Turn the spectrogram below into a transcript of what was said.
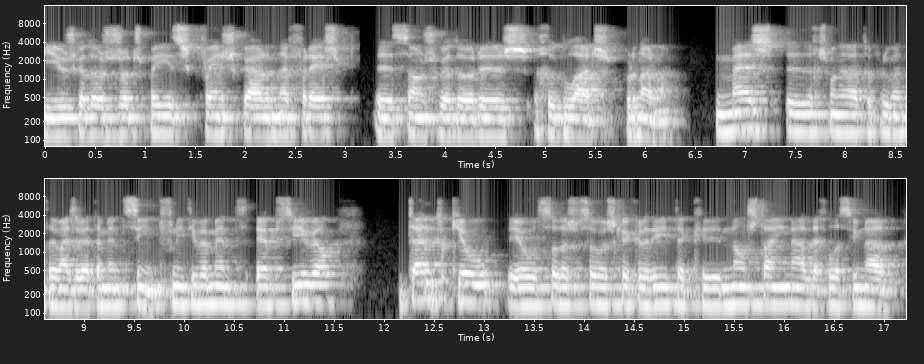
e os jogadores dos outros países que vêm jogar na Fresp eh, são jogadores regulares, por norma. Mas, eh, respondendo à tua pergunta mais diretamente, sim, definitivamente é possível. Tanto que eu, eu sou das pessoas que acredita que não está em nada relacionado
